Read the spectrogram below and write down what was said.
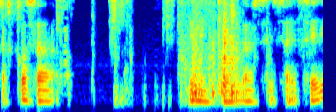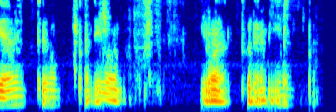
Las cosas tienen que hablarse seriamente, compadre, y con, y altura de compadre.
